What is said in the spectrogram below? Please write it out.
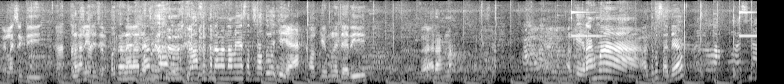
Ini langsung di Ganteng kenalin aja. Perkenalan aja. langsung, langsung kenalan namanya satu-satu aja ya. Oke, mulai dari Mbak Rahma. Oke, Rahma. Terus ada Halo, aku Hasna.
